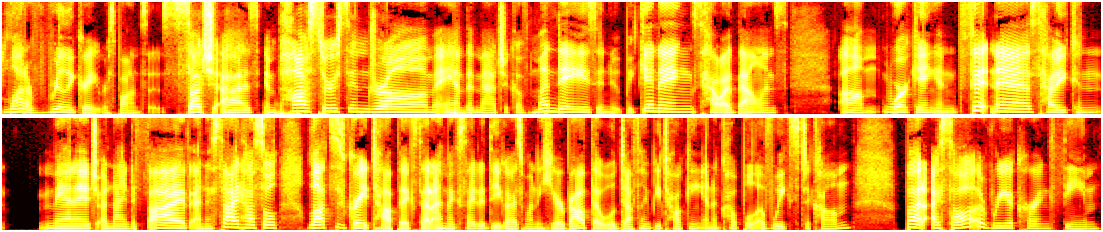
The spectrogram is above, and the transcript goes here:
lot of really great responses, such as imposter syndrome and the magic of Mondays and new beginnings, how I balance um, working and fitness, how you can manage a nine to five and a side hustle. Lots of great topics that I'm excited that you guys want to hear about that we'll definitely be talking in a couple of weeks to come. But I saw a reoccurring theme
